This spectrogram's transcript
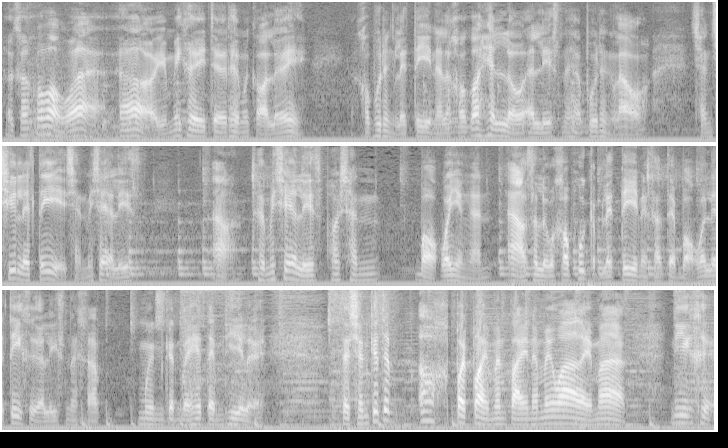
แล้วเขาก็บอกว่าเออยังไม่เคยเจอเธอมาก่อนเลย เขาพูดถึงเลตตี้นะ แล้วเขาก็ hello Alice นะครับ พูดถึงเรา ฉันชื่อเลตตี้ ฉันไม่ใช่อลิสอ้าว เธอไม่ใช่อลิส เพราะฉัน บอกว่าอย่างนั้น อ้าวสรุปว่าเขาพูดกับเลตตี้นะครับ แต่บอกว่าเลตตี้คืออลิสนะครับมึนกันไปให้เต็มที่เลย แต่ฉันก็จะเออปล่อยปล่อยมันไปนะไม่ว่าอะไรมาก นี่คือ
